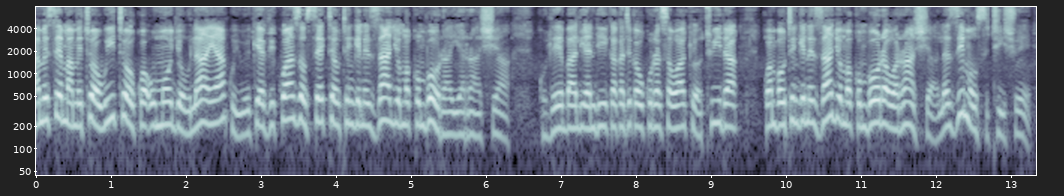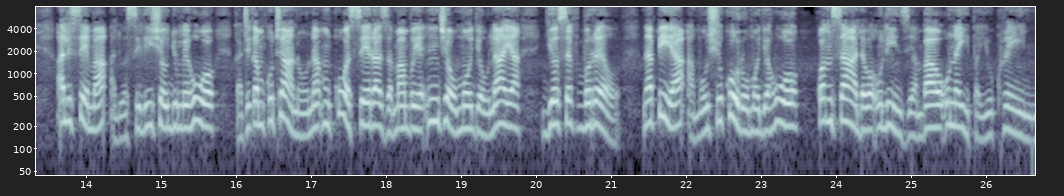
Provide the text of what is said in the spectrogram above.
amesema ametoa wito kwa Umoja wa Ulaya kuiwekea vikwazo sekta ya utengenezaji wa makombora ya Russia. Kuleba aliandika katika ukurasa wake wa Twitter kwamba utengenezaji wa makombora wa Russia lazima usitishwe. Alisema aliwasilisha ujumbe huo katika mkutano na mkuu wa sera za mambo ya nje wa Umoja wa Ulaya Joseph Borrell, na pia ameushukuru umoja huo kwa msaada wa ulinzi ambao unaipa Ukraine.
